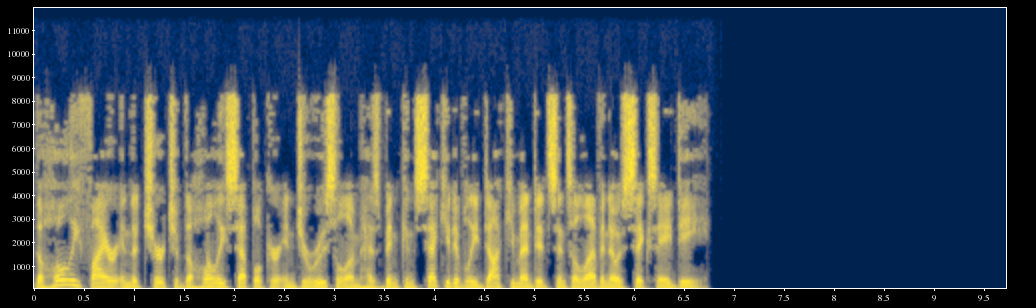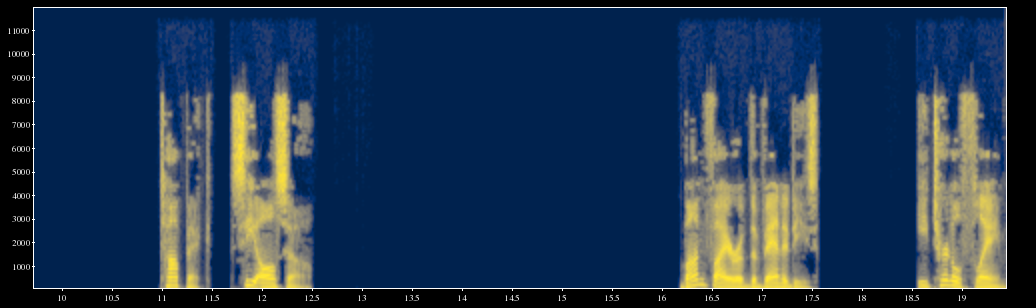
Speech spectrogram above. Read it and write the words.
The holy fire in the Church of the Holy Sepulchre in Jerusalem has been consecutively documented since 1106 AD. See also Bonfire of the Vanities. Eternal Flame.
